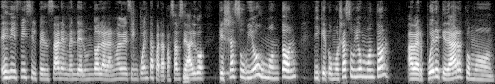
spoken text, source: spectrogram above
Es difícil pensar en vender un dólar a 9.50 para pasarse a algo que ya subió un montón y que como ya subió un montón, a ver, puede quedar como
